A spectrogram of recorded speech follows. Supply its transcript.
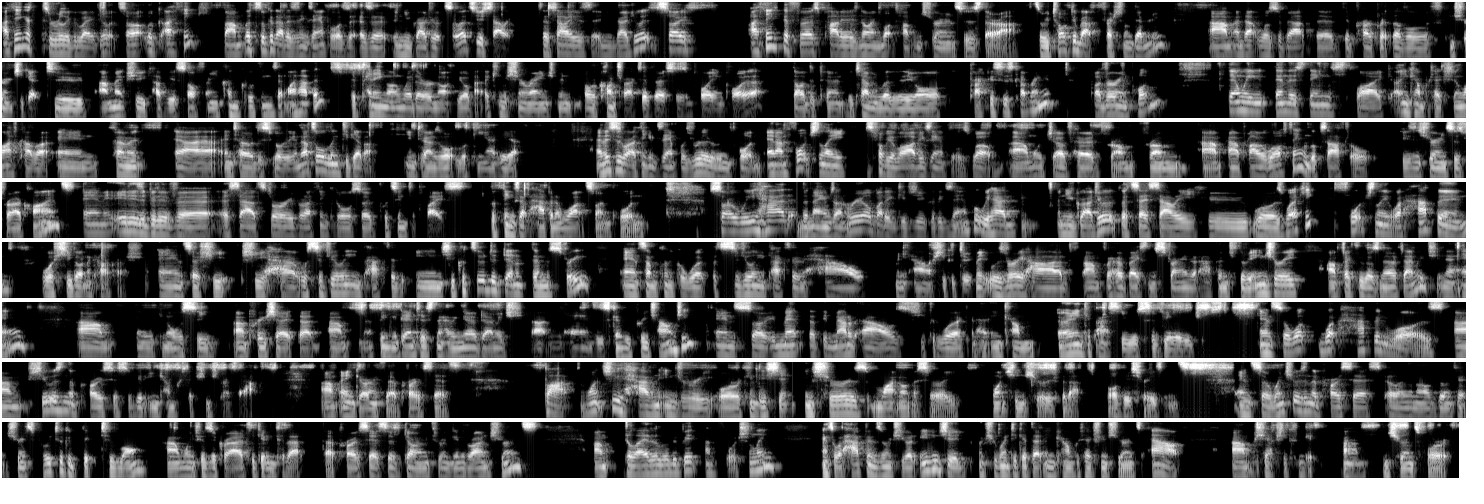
I think it's a really good way to do it. So, look, I think um, let's look at that as an example as a, as a new graduate. So, let's use Sally. So, Sally is a new graduate. So, I think the first part is knowing what type of insurances there are. So, we talked about professional indemnity, um, and that was about the, the, appropriate level of insurance you get to um, make sure you cover yourself for any clinical things that might happen, depending on whether or not you're a commission arrangement or a contractor versus employee employer. They'll determine, determine whether your practice is covering it, but very important. Then we then there's things like income protection, life cover, and permanent uh, and total disability, and that's all linked together in terms of what we're looking at here. And this is where I think example is really, really important. And unfortunately, it's probably a live example as well, um, which I've heard from from um, our private wealth team, who looks after all these insurances for our clients. And it is a bit of a, a sad story, but I think it also puts into place the things that happen and why it's so important. So we had the name's unreal, but it gives you a good example. We had a new graduate, let's say Sally, who was working. Fortunately, what happened was she got in a car crash, and so she she had, was severely impacted in. She could still do dentistry and some clinical work, but severely impacted how many hours she could do. It was very hard um, for her based on the strain that happened to the injury, um, affected those nerve damage in her hand. Um, and we can obviously appreciate that um, you know, being a dentist and having nerve damage uh, in your hands is going to be pretty challenging. And so it meant that the amount of hours she could work and her income earning capacity was severely reduced. And so what, what happened was um, she was in the process of getting income protection insurance out um, and going through that process. But once you have an injury or a condition, insurers might not necessarily want to insure you for that for obvious reasons. And so when she was in the process early on of going through insurance, it probably took a bit too long um, when she was a grad to get into that, that process of going through and getting the right insurance. Um, delayed a little bit, unfortunately. And so what happens when she got injured, when she went to get that income protection insurance out, um, she actually couldn't get um, insurance for it.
